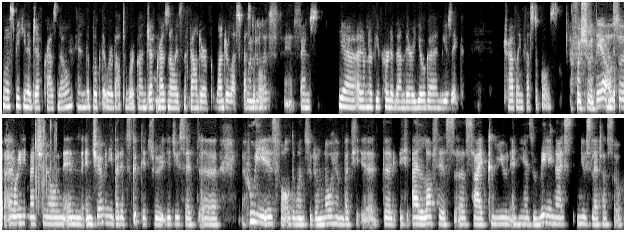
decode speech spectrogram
Well, speaking of Jeff Krasno and the book that we're about to work on, Jeff mm-hmm. Krasno is the founder of Wanderlust Festival. Wanderlust, yes. And yeah, I don't know if you've heard of them. They're yoga and music traveling festivals. For sure, they are and also uh, really much known in, in Germany. But it's good that you that you said uh, who he is for all the ones who don't know him. But he, uh, the I love his uh, site commune, and he has a really nice newsletter. So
